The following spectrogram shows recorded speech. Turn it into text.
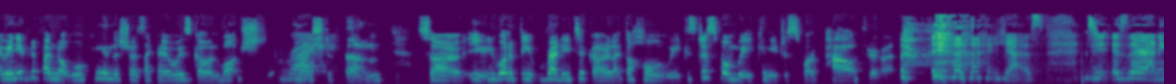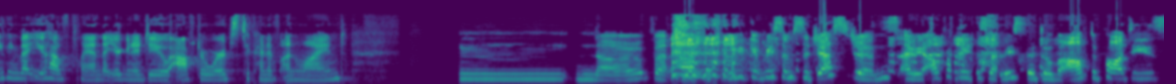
I mean, even if I'm not walking in the shows, like I always go and watch right. most of them. So you, you want to be ready to go like the whole week. It's just one week, and you just want to power through it. yes. Do, is there anything that you have planned that you're going to do afterwards to kind of unwind? Mm, no, but um, you could give me some suggestions. I mean, I'll probably just let me schedule the after parties.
